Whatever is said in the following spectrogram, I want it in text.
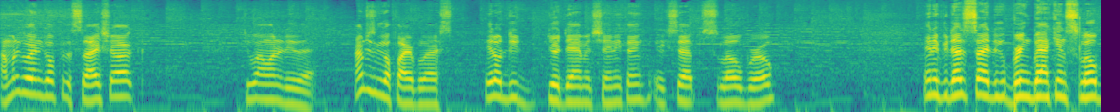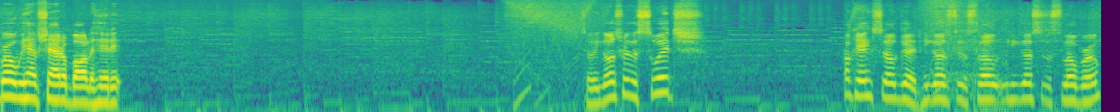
I'm going to go ahead and go for the Psyshock. Do I want to do that? I'm just going to go Fire Blast. It'll do good damage to anything except Slowbro. And if he does decide to bring back in Slowbro, we have Shadow Ball to hit it. So he goes for the switch. Okay, so good. He goes to the slow. He goes to the Slowbro.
